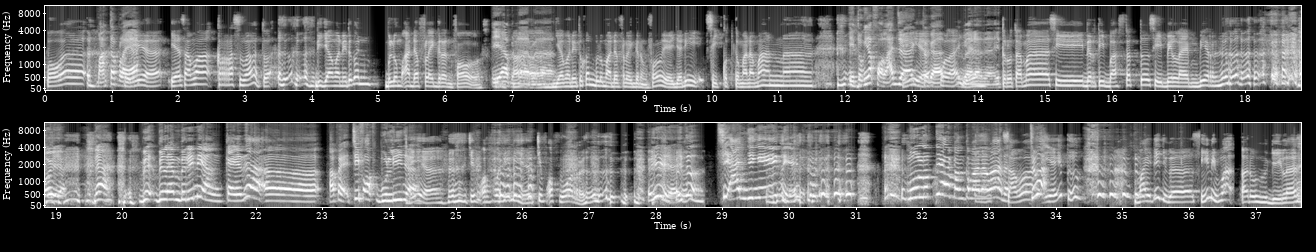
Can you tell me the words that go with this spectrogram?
Pokoknya Mantap lah ya. Iya, ya sama keras banget tuh. Di zaman itu kan belum ada flagrant fall. Iya, benar, Ah, benar. Zaman itu kan belum ada flagrant fall ya, jadi sikut ke mana-mana. Hitungnya fall aja iya, gitu kan. fall aja. Ibaratnya. Itu- Terutama si Dirty Bastard tuh si Bill Lambier. Oh iya. Nah, Bi- Bill Lambert ini yang kayaknya eh, apa ya? Chief of bully-nya. iya, Chief of ini ya, Chief of War. Iya, itu si anjing ini. Mulutnya emang ke mana-mana. Sama Coba ya itu. Mainnya juga ini, Pak. Aduh, gila.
